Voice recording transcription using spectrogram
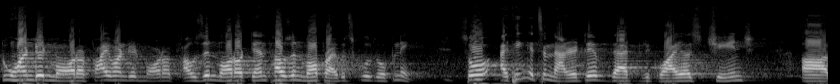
200 more or 500 more or 1000 more or 10,000 more private schools opening. So I think it's a narrative that requires change. Uh,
